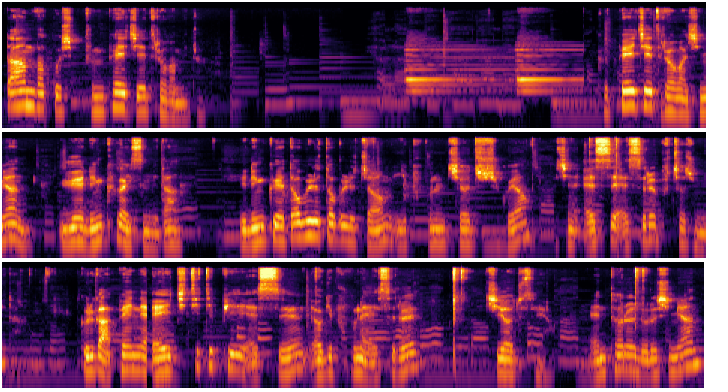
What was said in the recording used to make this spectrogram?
다운받고 싶은 페이지에 들어갑니다. 그 페이지에 들어가시면 위에 링크가 있습니다. 이 링크에 www. 이 부분을 지어주시고요. 대신 ss를 붙여줍니다. 그리고 앞에 있는 https 여기 부분에 s를 지어주세요. 엔터를 누르시면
